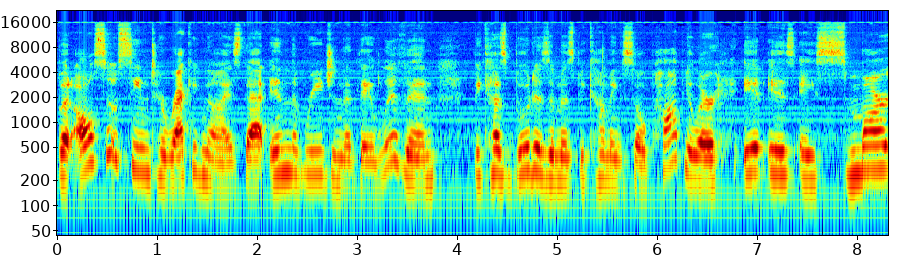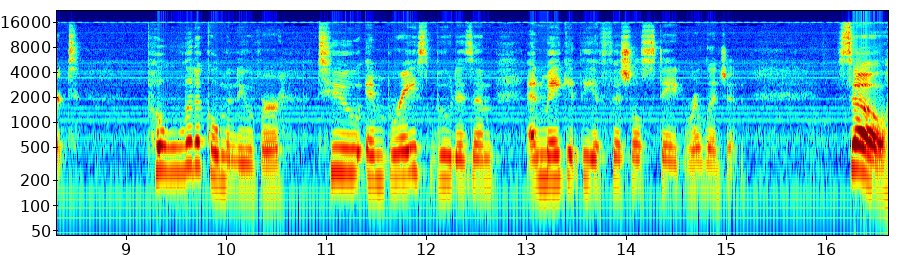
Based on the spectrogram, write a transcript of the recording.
but also seem to recognize that in the region that they live in, because Buddhism is becoming so popular, it is a smart political maneuver to embrace Buddhism and make it the official state religion. So,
